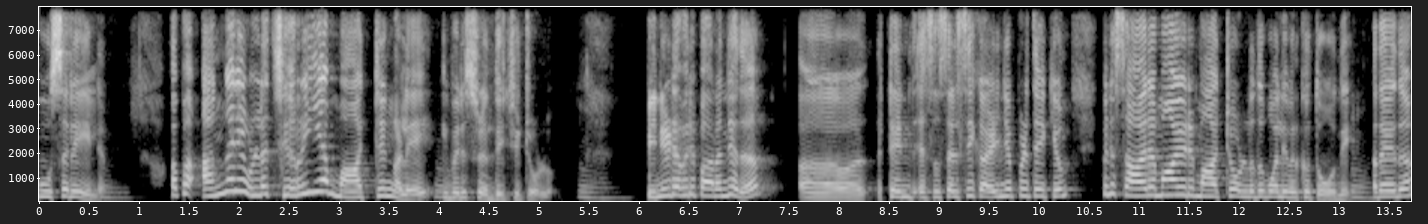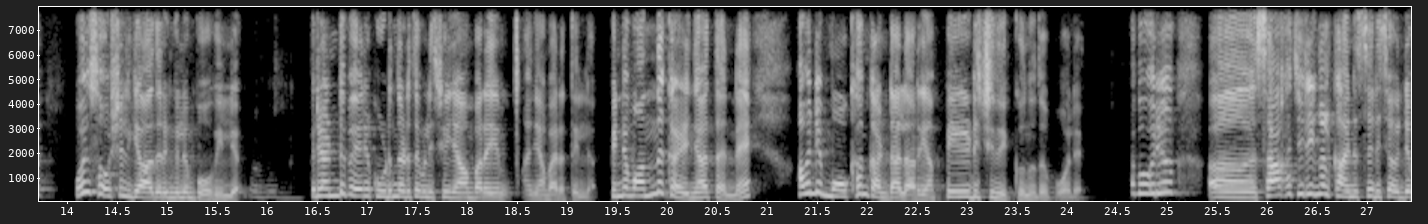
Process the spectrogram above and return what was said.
കൂസലേ ഇല്ല. അപ്പൊ അങ്ങനെയുള്ള ചെറിയ മാറ്റങ്ങളെ ഇവർ ശ്രദ്ധിച്ചിട്ടുള്ളൂ. പിന്നീട് അവർ പറഞ്ഞത് tenth S S L C കഴിഞ്ഞപ്പോഴത്തേക്കും പിന്നെ സാരമായ ഒരു മാറ്റം ഉള്ളതുപോലെ ഇവർക്ക് തോന്നി. അതായത് ഒരു സോഷ്യൽ ഗ്യാതറിങ്ങിലും പോവില്ല. രണ്ടുപേര് കൂടുന്നിടത്ത് വിളിച്ച് ഞാൻ പറയും ഞാൻ വരത്തില്ല. പിന്നെ വന്നു കഴിഞ്ഞാൽ തന്നെ അവന്റെ മുഖം കണ്ടാൽ അറിയാം പേടിച്ചു നിൽക്കുന്നത് പോലെ. അപ്പോൾ ഒരു സാഹചര്യങ്ങൾക്കനുസരിച്ച് അവന്റെ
